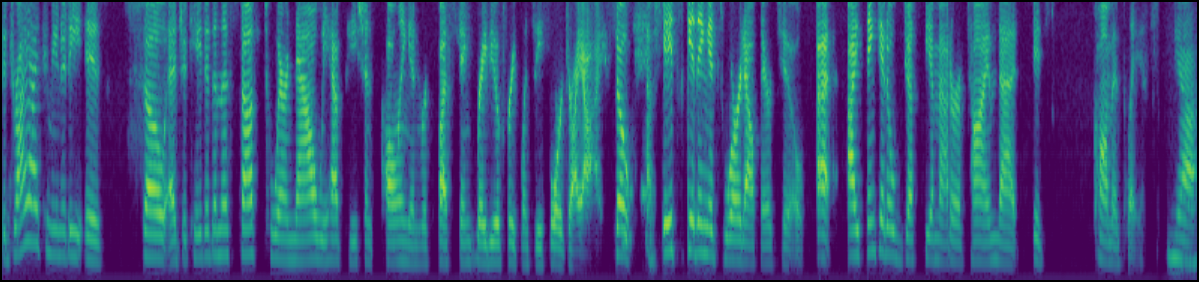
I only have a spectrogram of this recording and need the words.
the dry eye community is so educated in this stuff to where now we have patients calling and requesting radio frequency for dry eye. So oh, it's getting its word out there too. I, I think it'll just be a matter of time that it's commonplace. Yeah.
